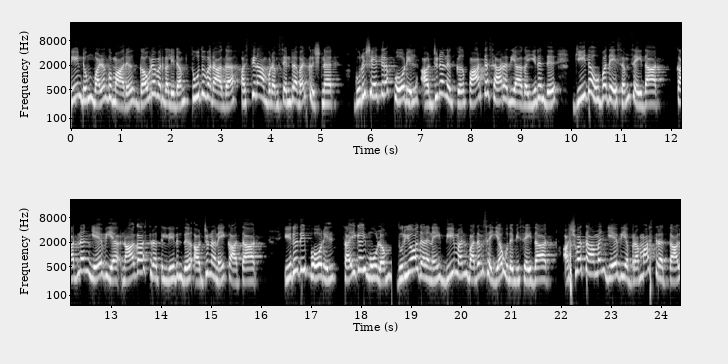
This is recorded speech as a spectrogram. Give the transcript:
மீண்டும் வழங்குமாறு கௌரவர்களிடம் தூதுவராக ஹஸ்தினாபுரம் சென்றவர் கிருஷ்ணர். குருஷேத்திர போரில் அர்ஜுனனுக்கு பார்த்த சாரதியாக இருந்து கீத உபதேசம் செய்தார். கர்ணன் ஏவிய நாகாஸ்திரத்தில் இருந்து அர்ஜுனனை காத்தார். இறுதி போரில் சைகை மூலம் துரியோதனனை பீமன் வதம் செய்ய உதவி செய்தார். அஸ்வத்தாமன் ஏவிய பிரம்மாஸ்திரத்தால்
